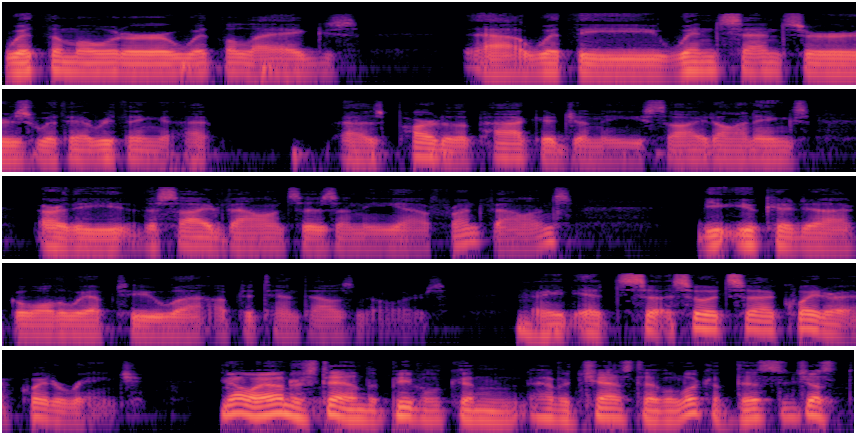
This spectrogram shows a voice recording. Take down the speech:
with the motor, with the legs, uh, with the wind sensors, with everything at, as part of the package and the side awnings, or the, the side valances and the uh, front valance, you, you could uh, go all the way up to uh, up to ten thousand dollars. Hmm. Right? It's uh, so it's quite a quite a range. Now I understand that people can have a chance to have a look at this. Just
